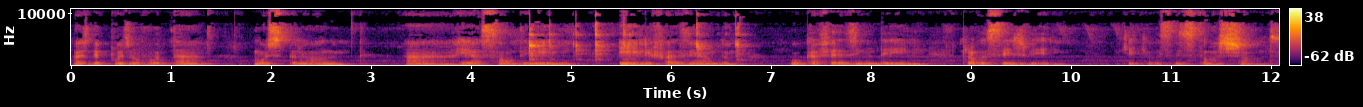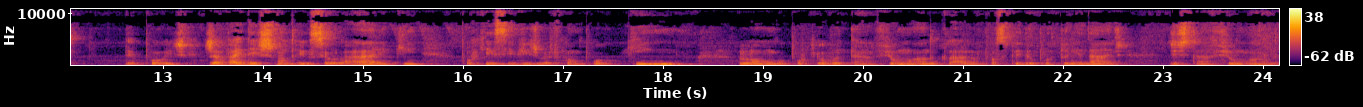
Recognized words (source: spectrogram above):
mas depois eu vou estar tá mostrando a reação dele, ele fazendo o cafezinho dele para vocês verem. O que, que vocês estão achando? Depois. Já vai deixando aí o seu like, porque esse vídeo vai ficar um pouquinho longo, porque eu vou estar filmando, claro, não posso perder a oportunidade de estar filmando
